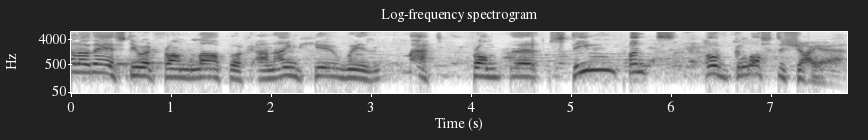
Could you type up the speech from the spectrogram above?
Hello there, Stuart from LARPBook, and I'm here with Matt from the Steampunks of Gloucestershire.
